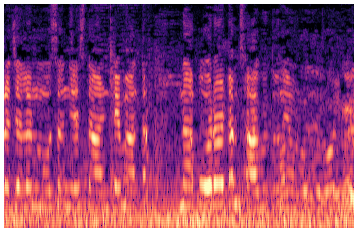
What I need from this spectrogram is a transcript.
ప్రజలను మోసం చేస్తా అంటే మాత్రం నా పోరాటం సాగుతూనే ఉంటుంది.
